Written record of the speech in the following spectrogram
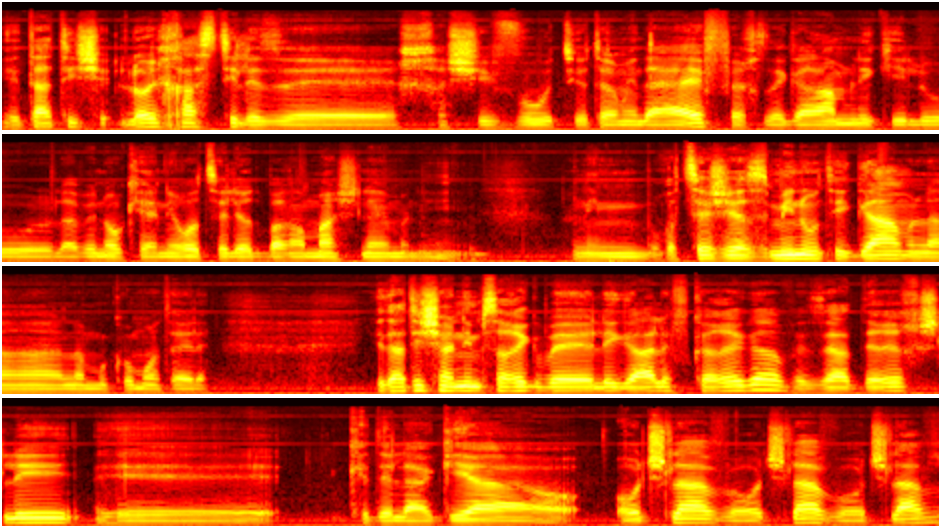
ידעתי שלא ייחסתי לזה חשיבות יותר מדי, ההפך, זה גרם לי כאילו להבין, אוקיי, אני רוצה להיות ברמה שלהם, אני, אני רוצה שיזמינו אותי גם למקומות האלה. ידעתי שאני משחק בליגה א' כרגע, וזה הדרך שלי אה, כדי להגיע עוד שלב ועוד שלב ועוד שלב.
